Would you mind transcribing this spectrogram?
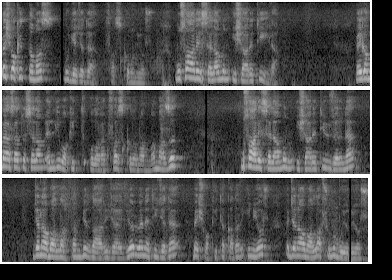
Beş vakit namaz bu gecede farz kılınıyor. Musa Aleyhisselam'ın işaretiyle Peygamber Aleyhisselatü Vesselam 50 vakit olarak farz kılınan namazı Musa Aleyhisselam'ın işareti üzerine Cenab-ı Allah'tan bir daha rica ediyor ve neticede beş vakite kadar iniyor ve Cenab-ı Allah şunu buyuruyor.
